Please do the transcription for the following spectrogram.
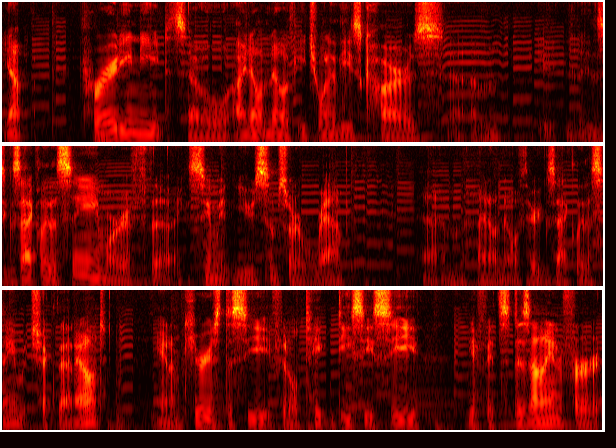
Yep, pretty neat. So I don't know if each one of these cars um, is exactly the same or if the, I assume it used some sort of wrap. Um, I don't know if they're exactly the same, but check that out. And I'm curious to see if it'll take DCC, if it's designed for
